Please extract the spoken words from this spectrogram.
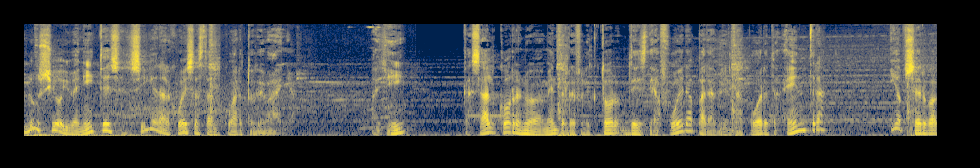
Lucio y Benítez siguen al juez hasta el cuarto de baño. Allí, Casal corre nuevamente el reflector desde afuera para abrir la puerta, entra y observa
